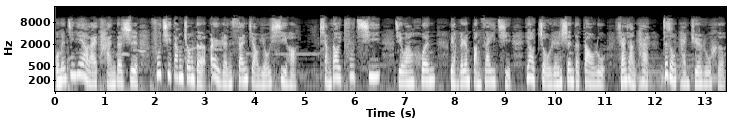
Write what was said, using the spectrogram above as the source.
我们今天要来谈的是夫妻当中的二人三角游戏哈。想到夫妻结完婚，两个人绑在一起要走人生的道路，想想看，这种感觉如何？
